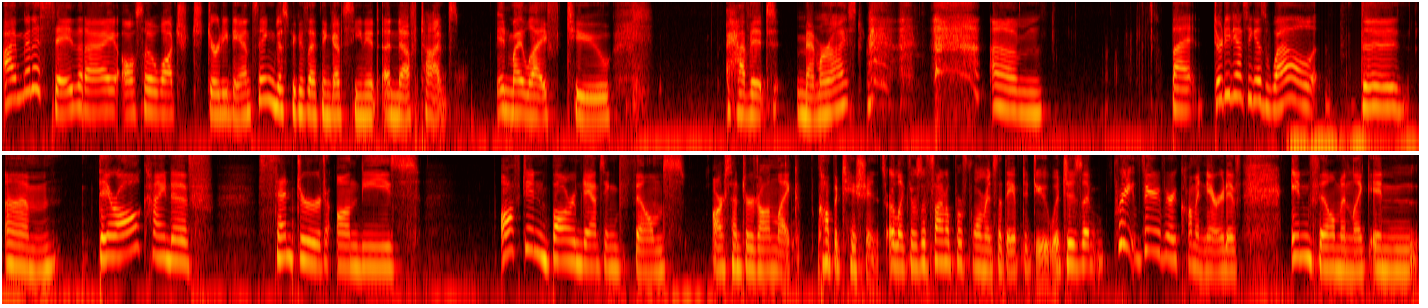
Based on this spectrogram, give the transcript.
I'm gonna say that I also watched Dirty Dancing just because I think I've seen it enough times in my life to have it memorized. um, but Dirty Dancing as well. The um, they're all kind of centered on these often ballroom dancing films are centered on like competitions or like there's a final performance that they have to do, which is a pretty very very common narrative in film and like in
